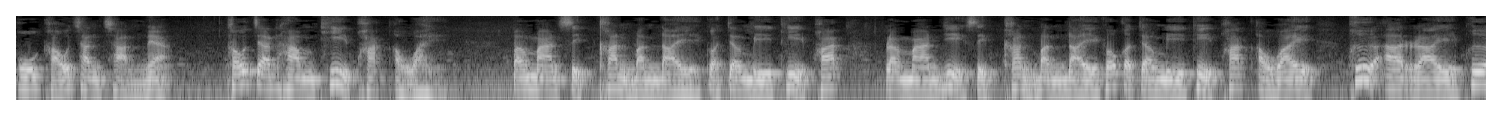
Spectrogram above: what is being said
ภูเขาชันๆเนี่ยเขาจะทำที่พักเอาไว้ ประมาณ 10 ขั้นบันไดก็จะมีที่พัก ประมาณ 20 ขั้นบันไดเขาก็จะมีที่พักเอาไว้ เพื่ออะไรเพื่อ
